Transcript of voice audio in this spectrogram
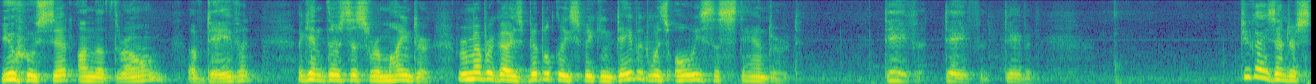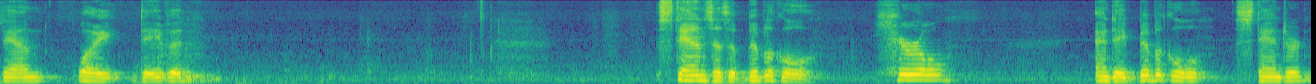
you who sit on the throne of David. Again, there's this reminder. Remember, guys, biblically speaking, David was always the standard. David, David, David. Do you guys understand why David stands as a biblical hero and a biblical standard?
